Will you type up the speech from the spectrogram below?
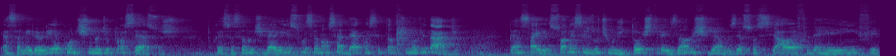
essa melhoria contínua de processos. Porque se você não tiver isso, você não se adequa a esse tanto de novidade. Pensa aí, só nesses últimos dois, três anos tivemos E-Social, FDR Inf,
